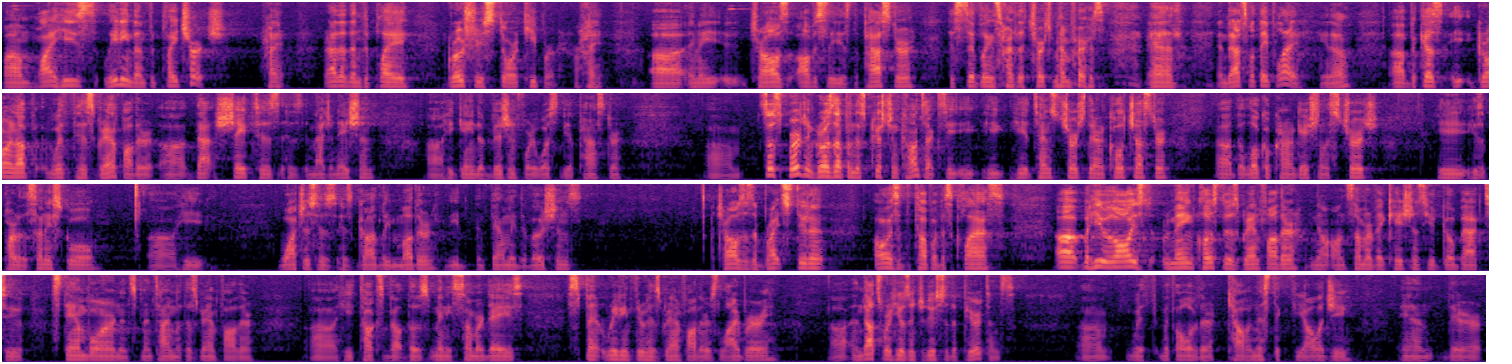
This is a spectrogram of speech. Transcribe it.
um, why he's leading them to play church, right? Rather than to play grocery store keeper, right? Uh, I mean, Charles obviously is the pastor. His siblings are the church members, and and that's what they play, you know. Uh, because he, growing up with his grandfather, uh, that shaped his his imagination. Uh, he gained a vision for what it was to be a pastor. Um, so Spurgeon grows up in this Christian context. He he he attends church there in Colchester, uh, the local Congregationalist church. He, he's a part of the Sunday school. Uh, he watches his, his godly mother lead in family devotions. Charles is a bright student, always at the top of his class. Uh, but he would always remain close to his grandfather. You know, on summer vacations, he would go back to Stambourne and spend time with his grandfather. Uh, he talks about those many summer days spent reading through his grandfather's library. Uh, and that's where he was introduced to the Puritans um, with, with all of their Calvinistic theology and their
